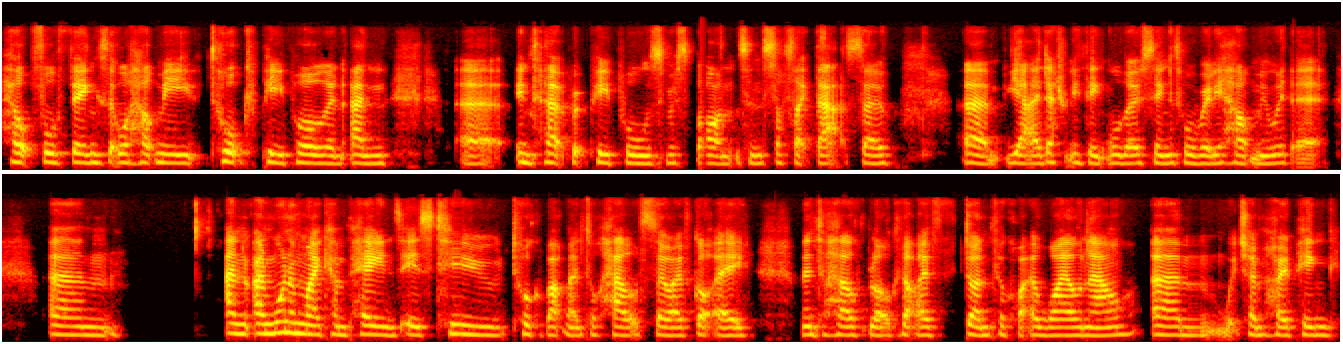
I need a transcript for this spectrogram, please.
helpful things that will help me talk to people and and uh, interpret people's response and stuff like that. So um, yeah, I definitely think all those things will really help me with it. Um, and, and one of my campaigns is to talk about mental health. So I've got a mental health blog that I've done for quite a while now, um, which I'm hoping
